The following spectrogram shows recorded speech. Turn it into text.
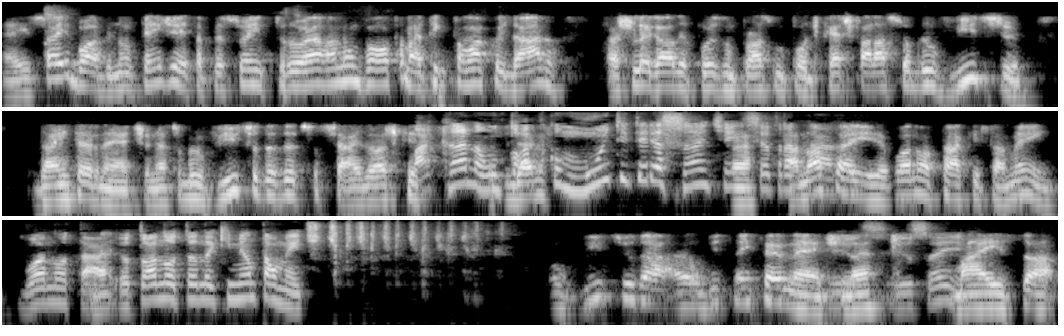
É isso aí, Bob. Não tem jeito. A pessoa entrou, ela não volta mais. Tem que tomar cuidado. Acho legal depois, no próximo podcast, falar sobre o vício da internet, né? Sobre o vício das redes sociais. Eu acho que Bacana, um tópico deve... muito interessante, hein? É. Ser tratado. Anota aí, eu vou anotar aqui também. Vou anotar. Né? Eu estou anotando aqui mentalmente. O vício da, o vício da internet, né? isso, né? Isso aí. Mas, uh,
